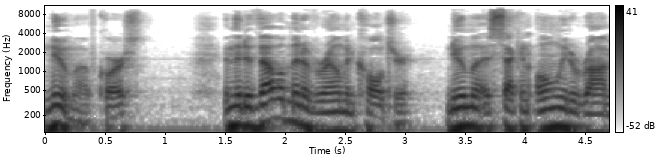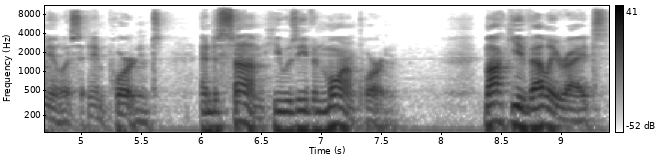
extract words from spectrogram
Numa, of course. In the development of Roman culture, Numa is second only to Romulus in importance, and to some he was even more important. Machiavelli writes,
